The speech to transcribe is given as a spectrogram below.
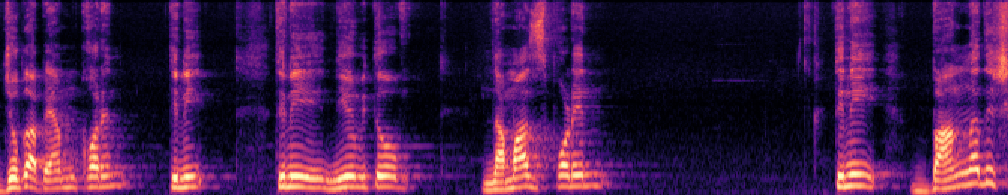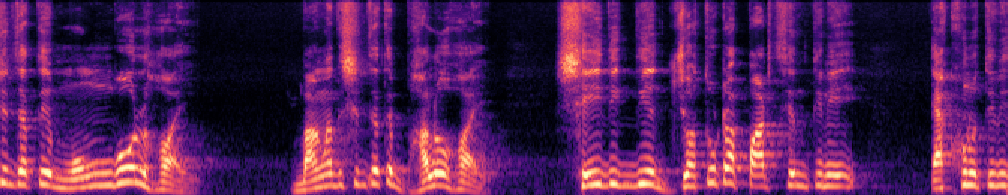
যোগা ব্যায়াম করেন। তিনি তিনি নিয়মিত নামাজ পড়েন। তিনি বাংলাদেশের যাতে মঙ্গল হয়, বাংলাদেশের যাতে ভালো হয়, সেই দিক দিয়ে যতটা পারছেন তিনি এখনও তিনি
